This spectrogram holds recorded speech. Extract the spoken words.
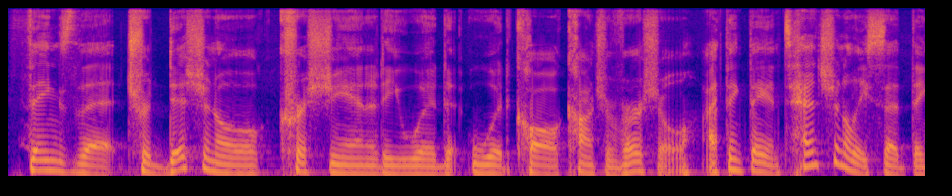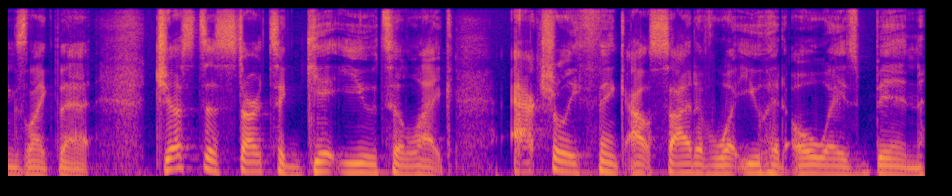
things that traditional Christianity would would call controversial. I think they intentionally said things like that just to start to get you to like actually think outside of what you had always been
